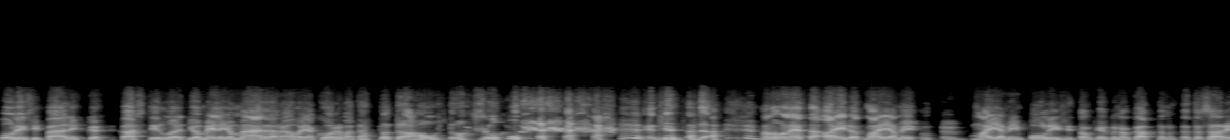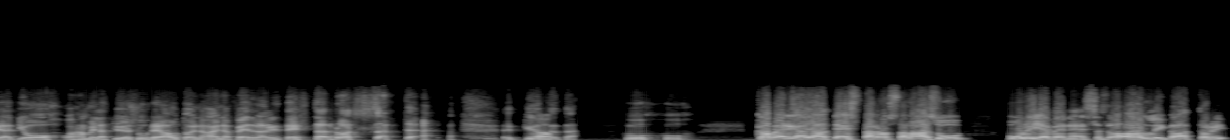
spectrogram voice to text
poliisipäällikkö Kastillo, että joo, meillä ei ole määrärahoja korvata tota autoa sulle. nyt, tota, mä luulen, että aidot Miami, Miamin poliisit on, kun on katsonut tätä sarjaa, että joo, onhan meillä työsuhdeautoina aina Ferrari testarossa täällä. Että kyllä tota, huh huh kaveri ajaa Testarossalla, asuu purjeveneessä, se on alligaattori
